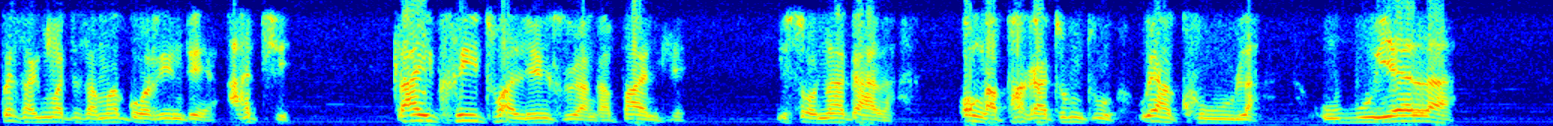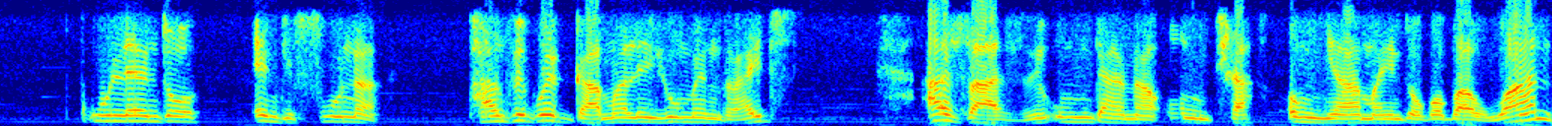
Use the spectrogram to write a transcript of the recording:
kwezaa ncwadi zamakorinte athi xa ichithwa le ndlu yangaphandle isonakala. Ongaphakathi umntu uyakhula ubuyela kule nto endifuna phantsi kwegama le-human rights azazi umntana omtsha omnyama into yokoba one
